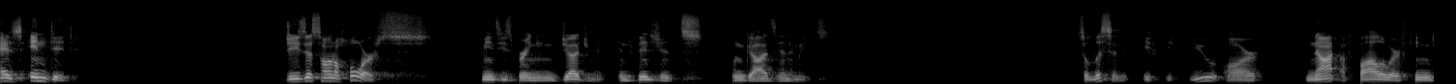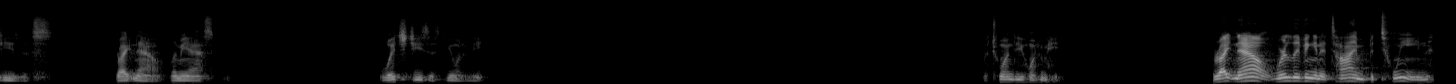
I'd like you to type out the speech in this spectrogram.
has ended. Jesus on a horse means he's bringing judgment and vengeance on God's enemies. So listen, if, if you are not a follower of King Jesus right now, let me ask you which Jesus do you want to meet? Which one do you want to meet? Right now, we're living in a time between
